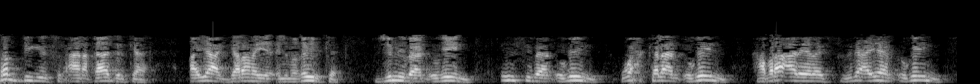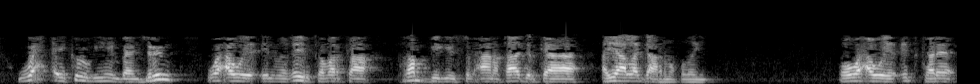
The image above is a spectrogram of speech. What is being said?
Rabbigii subxaana qaadirka ayaa garanaya cilmi geybka jinni baan ogeyn insi baan ogeyn wax kalaan ogeyn habra aleela sida ayaan ogeyn wax ay ka og yihiin baan jirin. Waxa weye cilmi geybka marka rabbigii subxaana qaadirkaa ayaa la gaar noqday. oo waxa weye cid kale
